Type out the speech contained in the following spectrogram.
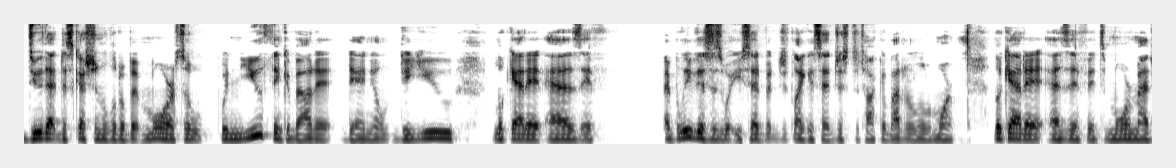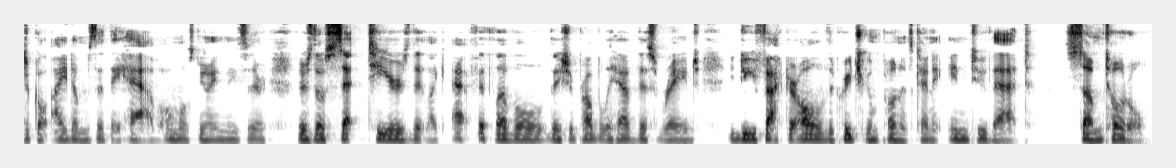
do that discussion a little bit more. So when you think about it, Daniel, do you look at it as if I believe this is what you said, but just, like I said, just to talk about it a little more, look at it as if it's more magical items that they have. Almost, you know, in these are there's those set tiers that like at fifth level they should probably have this range. Do you factor all of the creature components kind of into that sum total?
